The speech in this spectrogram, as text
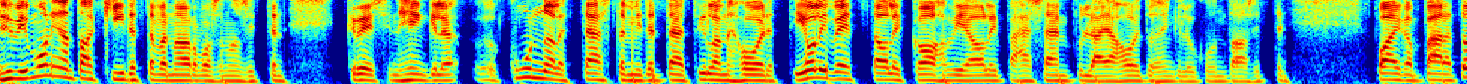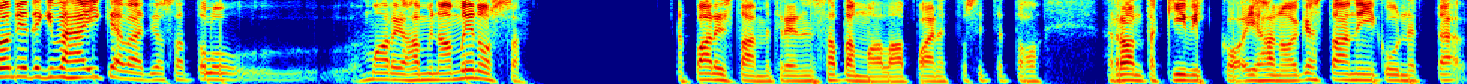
hyvin moni antaa kiitettävän arvosanan sitten Gracein henkilökunnalle tästä, miten tämä tilanne hoidettiin. Oli vettä, oli kahvia, oli vähän sämpylää ja hoitohenkilökuntaa sitten paikan päällä. Tuo on tietenkin vähän ikävää, että jos olet ollut Maariahaminaan menossa parista metreinen satamaalaa painettu sitten tuohon rantakivikkoon. Ihan oikeastaan niin kuin, että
